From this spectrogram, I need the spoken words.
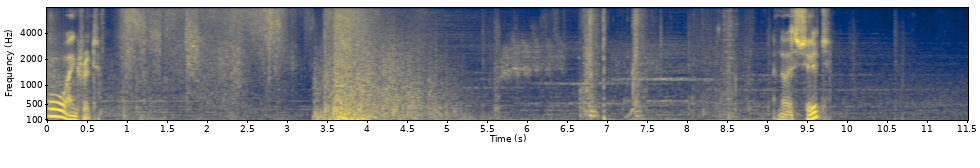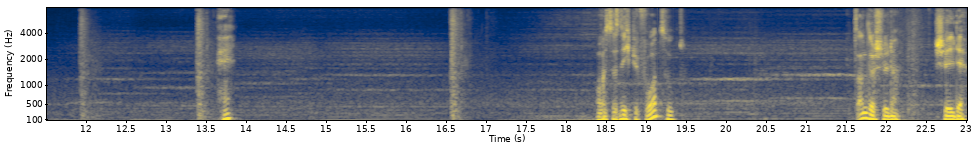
Oh, ein Crit. Ein neues Schild. Warum ist das nicht bevorzugt? Gibt's andere Schilder? Schilde.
